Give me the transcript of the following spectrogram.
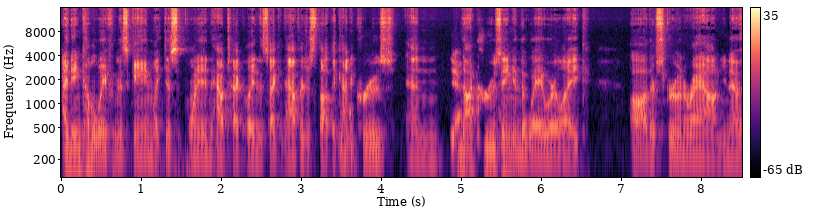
I didn't come away from this game like disappointed in how Tech played in the second half. I just thought they kind of cruised and yeah. not cruising in the way where like, oh, they're screwing around, you know,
